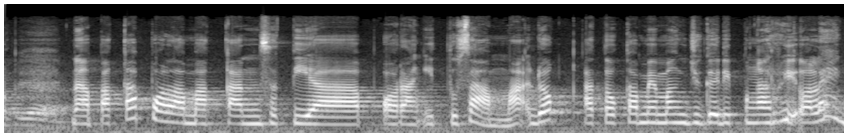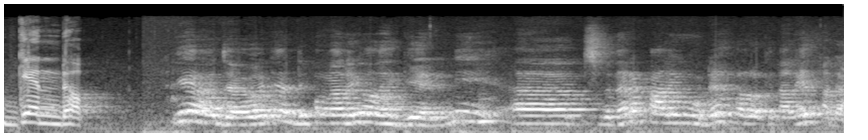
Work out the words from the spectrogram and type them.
dok. Ya. Nah apakah pola makan setiap orang itu sama dok, ataukah memang juga dipengaruhi oleh gen dok? Iya, jawabannya dipengaruhi oleh gen. Ini uh, sebenarnya paling mudah kalau kita lihat pada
